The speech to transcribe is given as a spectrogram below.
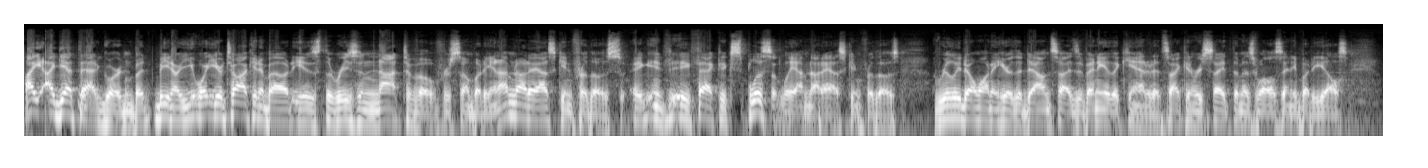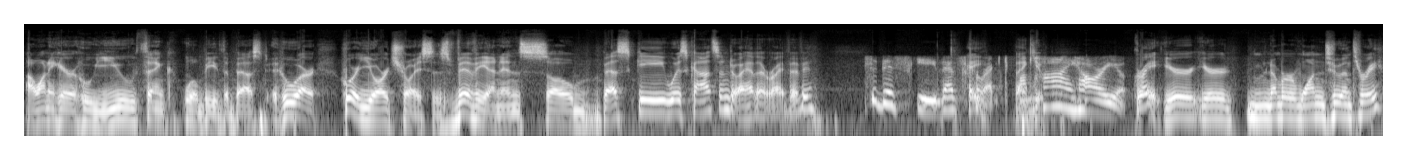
I, I, get that, Gordon. But you know, you, what you're talking about is the reason not to vote for somebody, and I'm not asking for those. In, in, fact, explicitly, I'm not asking for those. Really, don't want to hear the downsides of any of the candidates. I can recite them as well as anybody else. I want to hear who you think will be the best. Who are who are your choices? Vivian in Sobieski, Wisconsin. Do I have that right, Vivian? Sobieski, that's hey, correct. Thank um, you. Hi, how are you? Great. You're you're number one, two, and three.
